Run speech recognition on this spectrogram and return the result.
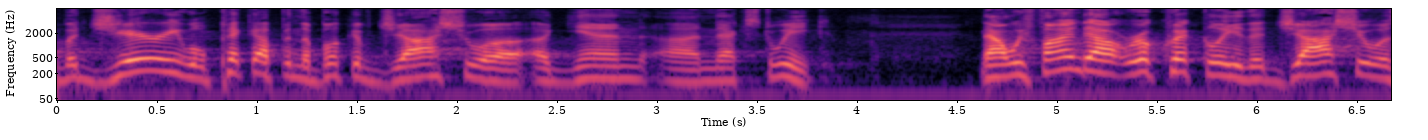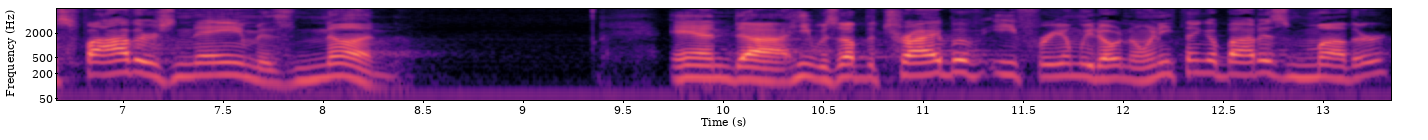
but Jerry will pick up in the book of Joshua again uh, next week. Now, we find out real quickly that Joshua's father's name is Nun. And uh, he was of the tribe of Ephraim. We don't know anything about his mother.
